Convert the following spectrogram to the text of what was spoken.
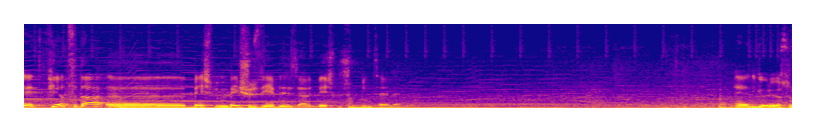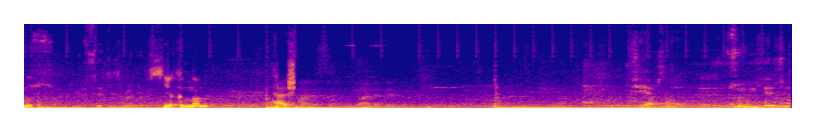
Evet fiyatı da e, 5500 diyebiliriz yani 5500 TL. Evet görüyorsunuz. Yakından her şey. Şey yapsana. e, Zoom ileri çek.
